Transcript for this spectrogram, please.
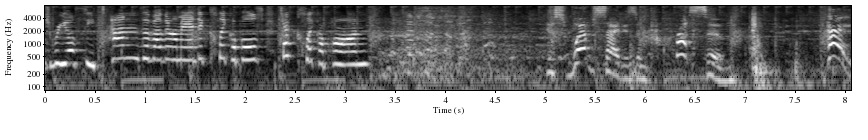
To the homepage where you'll see tons of other Amanda clickables to click upon. This website is impressive. Hey,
